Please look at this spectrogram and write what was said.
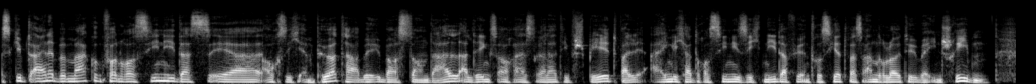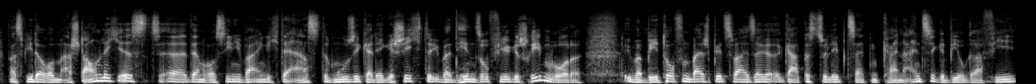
Es gibt eine Bemerkung von Rossini, dass er auch sich empört habe über Stendhal, allerdings auch erst relativ spät, weil eigentlich hat Rossini sich nie dafür interessiert, was andere Leute über ihn schrieben. Was wiederum erstaunlich ist, äh, denn Rossini war eigentlich der erste Musiker der Geschichte, über den so viel geschrieben wurde. Über Beethoven beispielsweise gab es zu Lebzeiten keine einzige Biografie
